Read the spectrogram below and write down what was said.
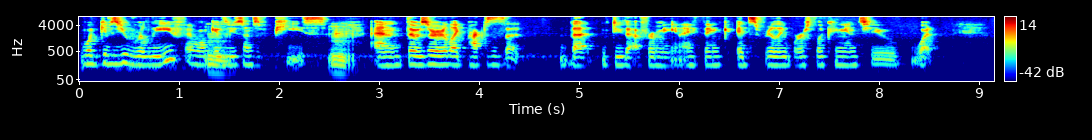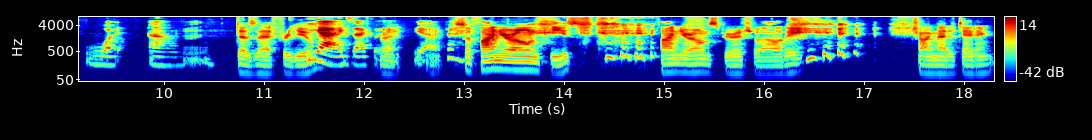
what gives you relief and what gives Mm. you a sense of peace. Mm, and those are like practices that that do that for me. And i think it's really worth looking into what what um does that for you? yeah exactly Right. yeah right. So find your own peace. find your own spirituality. Try meditating.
